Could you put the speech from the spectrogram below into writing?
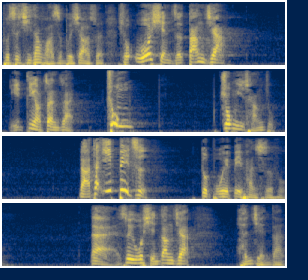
不是其他法师不孝顺。说我选择当家，一定要站在忠忠于常住。那他一辈子都不会背叛师傅。哎，所以我选当家很简单。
